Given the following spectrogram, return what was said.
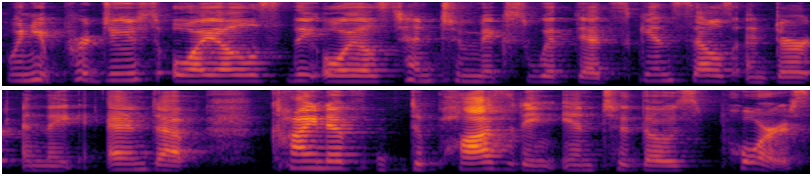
When you produce oils, the oils tend to mix with dead skin cells and dirt and they end up kind of depositing into those pores.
